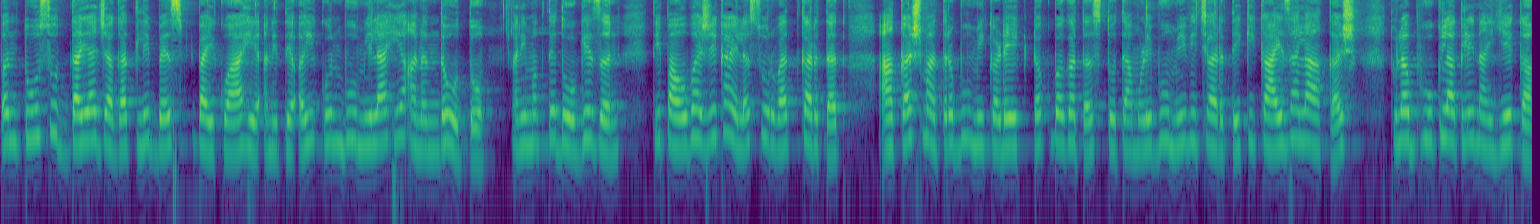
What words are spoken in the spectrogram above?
पण तू सुद्धा या जगातली बेस्ट बायको आहे आणि ते ऐकून भूमीलाही आनंद होतो. आणि मग ते दोघेजण ती पावभाजी खायला सुरुवात करतात. आकाश मात्र भूमीकडे एकटक बघत असतो. त्यामुळे भूमी विचारते की काय झालं आकाश? तुला भूक लागली नाही आहे का?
